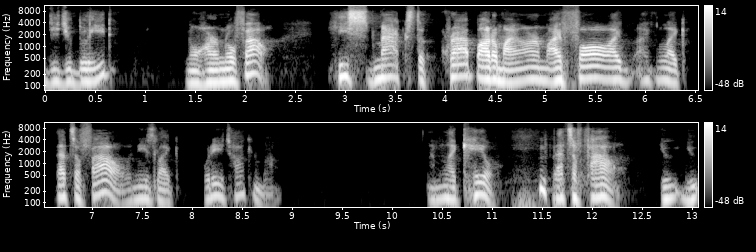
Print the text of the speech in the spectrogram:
Did you bleed? No harm, no foul. He smacks the crap out of my arm. I fall. I, I'm like, that's a foul, and he's like, "What are you talking about?" I'm like, Cael, that's a foul. You you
